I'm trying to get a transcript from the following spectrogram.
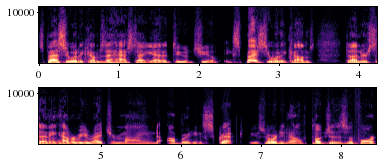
especially when it comes to hashtag attitude shield, especially when it comes to understanding how to rewrite your mind operating script. Because we already know, told you this before,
